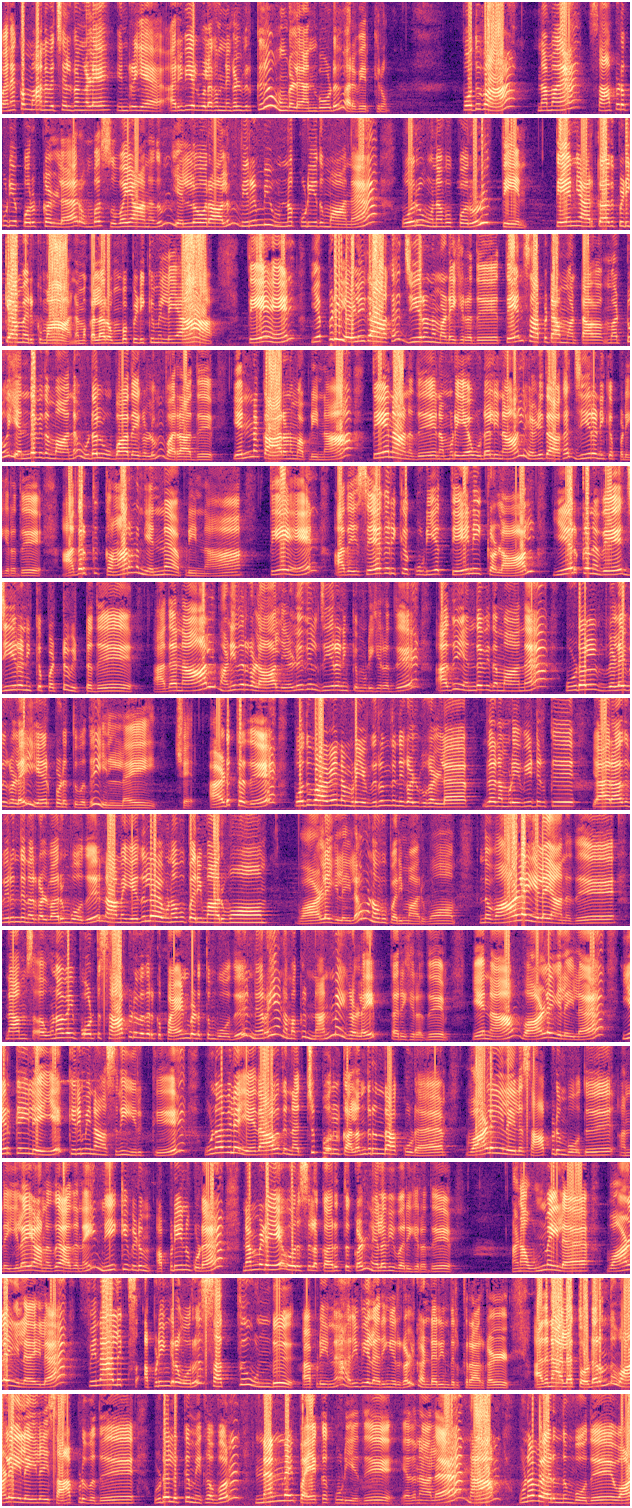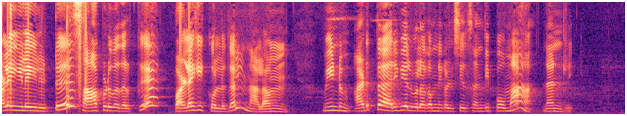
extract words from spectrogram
வணக்கம் மாணவ செல்வங்களே இன்றைய அறிவியல் உலகம் நிகழ்விற்கு உங்களை அன்போடு வரவேற்கிறோம். பொதுவாக நம்ம சாப்பிடக்கூடிய பொருட்களில் ரொம்ப சுவையானதும் எல்லோராலும் விரும்பி உண்ணக்கூடியதுமான ஒரு உணவுப் பொருள் தேன். தேன் யாருக்காவது பிடிக்காமல் இருக்குமா? நமக்கெல்லாம் ரொம்ப பிடிக்கும் இல்லையா? தேன் எப்படி எளிதாக ஜீரணம் அடைகிறது தேன் சாப்பிட்டா மட்டா மட்டும் எந்த விதமான உடல் உபாதைகளும் வராது. என்ன காரணம் அப்படின்னா தேனானது நம்முடைய உடலினால் எளிதாக ஜீரணிக்கப்படுகிறது. அதற்கு காரணம் என்ன அப்படின்னா தேன் அதை சேகரிக்கக்கூடிய தேனீக்களால் ஏற்கனவே ஜீரணிக்கப்பட்டு விட்டது. அதனால் மனிதர்களால் எளிதில் ஜீரணிக்க முடிகிறது. அது எந்த விதமான உடல் விளைவுகளை ஏற்படுத்துவது இல்லை. சரி அடுத்தது பொதுவாகவே நம்முடைய விருந்து நிகழ்வுகளில் இல்லை நம்முடைய வீட்டிற்கு யாராவது விருந்தினர்கள் வரும்போது நாம் எதில் உணவு பரிமாறுவோம்? வாழை இலையில் உணவு பரிமாறுவோம். இந்த வாழை இலையானது நாம் ச- உணவை போட்டு சாப்பிடுவதற்கு பயன்படுத்தும் போது நிறைய நமக்கு நன்மைகளை தருகிறது. ஏன்னா வாழை இலையில் இயற்கையிலேயே கிருமி நாசினி இருக்குது உணவில் ஏதாவது நச்சுப்பொருள் கலந்திருந்தா கூட வாழை இலையில் சாப்பிடும்போது அந்த இலையானது அதனை நீக்கிவிடும் அப்படின்னு கூட நம்மிடையே ஒரு சில கருத்துக்கள் நிலவி வருகிறது. ஆனால் உண்மையில் வாழை இலையில் ஃபினாலிக்ஸ் அப்படிங்கிற ஒரு சத்து உண்டு அப்படின்னு அறிவியல் அறிஞர்கள் கண்டறிந்திருக்கிறார்கள். அதனால் தொடர்ந்து வாழை இலையிலை சாப்பிடுவது உடலுக்கு மிகவும் நன்மை பயக்கக்கூடியது. அதனால் நாம் உணவு அருந்தும்போது வாழை இலையிலிட்டு சாப்பிடுவதற்கு பழகிக்கொள்ளுதல் நலம். மீண்டும் அடுத்த அறிவியல் உலகம் நிகழ்ச்சியில் சந்திப்போமா? நன்றி.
